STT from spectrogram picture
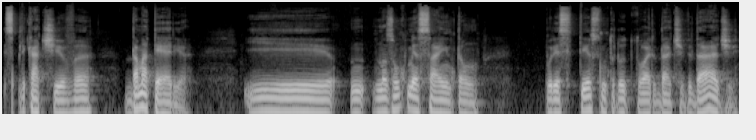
explicativa da matéria. E nós vamos começar então por esse texto introdutório da atividade,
